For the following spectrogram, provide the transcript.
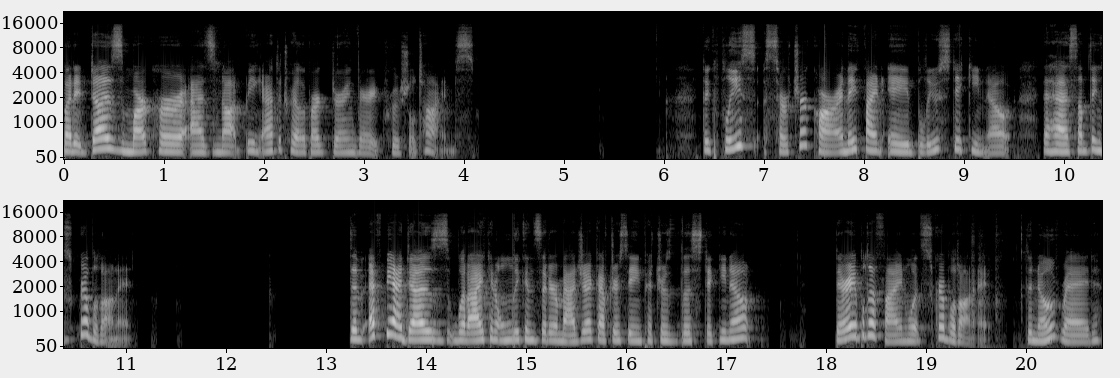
But it does mark her as not being at the trailer park during very crucial times. The police search her car and they find a blue sticky note that has something scribbled on it the FBI does what I can only consider magic after seeing pictures of the sticky note. They're able to find what's scribbled on it. The note read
